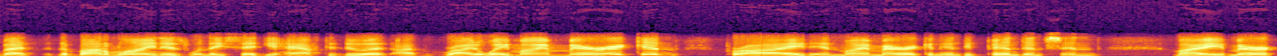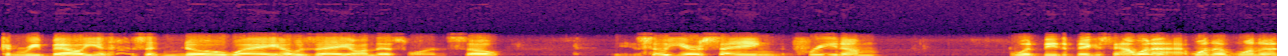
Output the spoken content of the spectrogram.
But the bottom line is when they said you have to do it, I, right away my American pride and my American independence and my American rebellion said no way, Jose, on this one. So, so you're saying freedom would be the biggest thing. I want to want to want to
